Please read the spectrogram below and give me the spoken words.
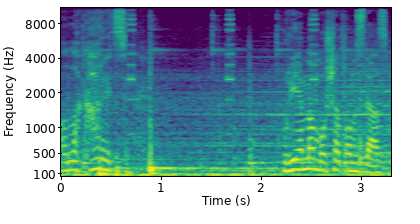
Allah kahretsin. Burayı hemen boşaltmamız lazım.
